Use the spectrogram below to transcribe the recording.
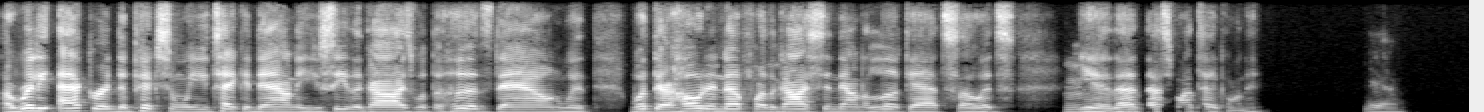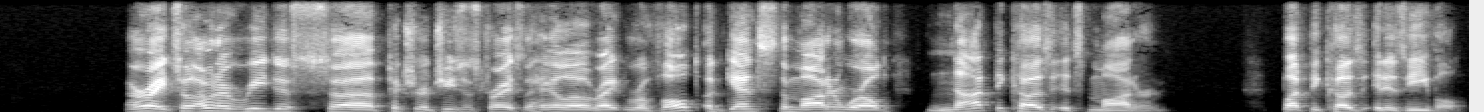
a really accurate depiction when you take it down and you see the guys with the hoods down, with what they're holding up for the mm-hmm. guys sitting down to look at. So it's mm-hmm. yeah, that mm-hmm. that's my take on it. Yeah. All right, so I want to read this uh, picture of Jesus Christ, the halo, right? Revolt against the modern world, not because it's modern, but because it is evil.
